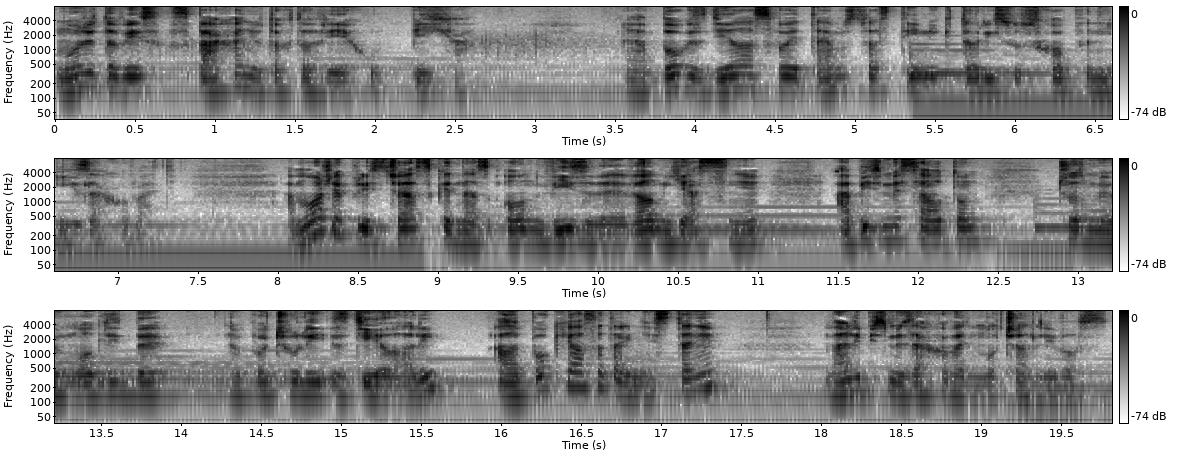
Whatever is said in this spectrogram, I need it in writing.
môže to viesť k spáchaniu tohto hriechu, pícha. A Boh zdieľa svoje tajomstva s tými, ktorí sú schopní ich zachovať. A môže prísť čas, keď nás On vyzve veľmi jasne, aby sme sa o tom, čo sme v modlitbe počuli, zdieľali, ale pokiaľ sa tak nestane, Mali by sme zachovať mlčanlivosť.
